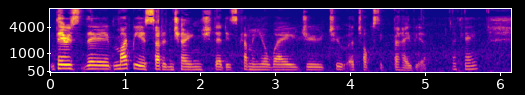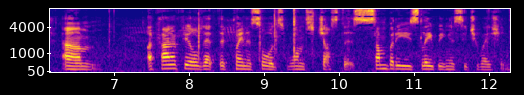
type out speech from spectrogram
there is there might be a sudden change that is coming your way due to a toxic behavior okay um, i kind of feel that the queen of swords wants justice. Somebody is leaving a situation.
